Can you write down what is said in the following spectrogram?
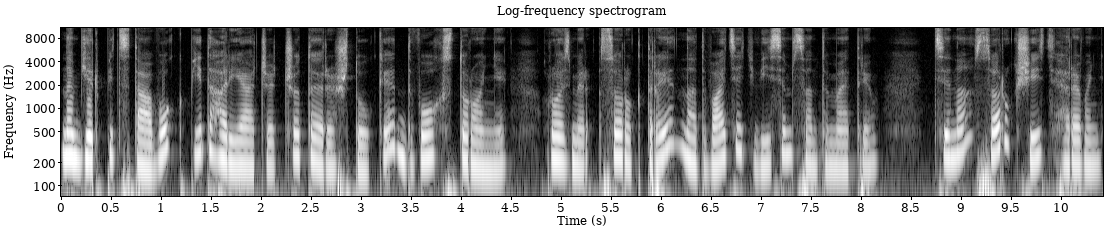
Набір підставок під гаряче 4 штуки двохсторонні. Розмір 43 на 28 см. Ціна 46 гривень.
